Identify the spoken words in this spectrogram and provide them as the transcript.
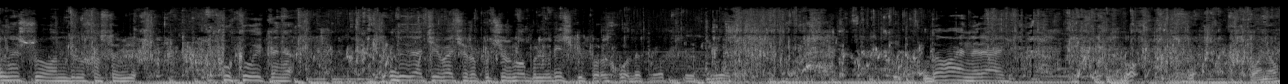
Знайшов Андрюха собі покликання. Дев'ятій вечора по Чорнобилю річки от. Давай, ниряй. О, поняв.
